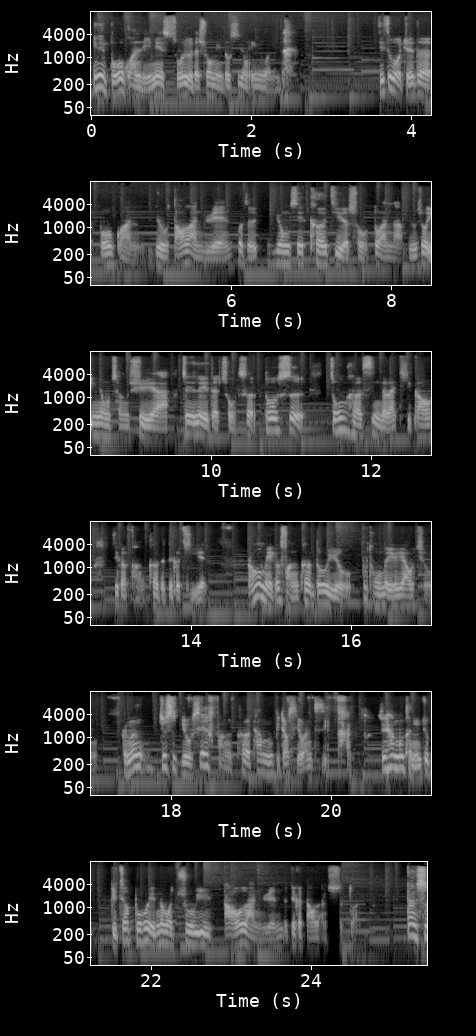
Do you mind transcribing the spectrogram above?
因为博物馆里面所有的说明都是用英文的。其实我觉得博物馆有导览员或者用一些科技的手段啊，比如说应用程序啊这一类的手册，都是综合性的来提高这个访客的这个体验。然后每个访客都有不同的一个要求，可能就是有些访客他们比较喜欢自己看，所以他们可能就比较不会那么注意导览员的这个导览时段。但是，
